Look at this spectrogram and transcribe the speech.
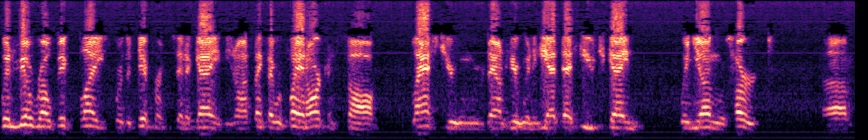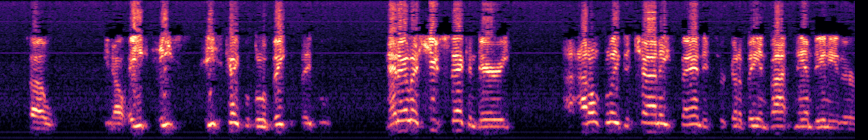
when Milroe big plays were the difference in a game. You know, I think they were playing Arkansas last year when we were down here when he had that huge game when Young was hurt. Um, so, you know, he, he's he's capable of beating people. And that LSU secondary, I, I don't believe the Chinese bandits are going to be inviting them to any of their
